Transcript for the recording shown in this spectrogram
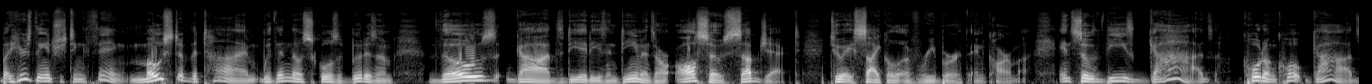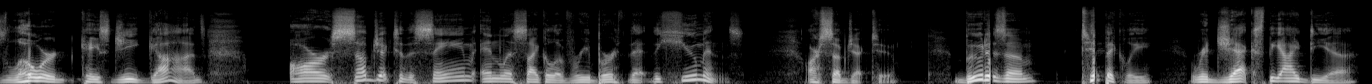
But here's the interesting thing most of the time within those schools of Buddhism, those gods, deities, and demons are also subject to a cycle of rebirth and karma. And so these gods, quote unquote gods, lowercase g gods, are subject to the same endless cycle of rebirth that the humans are subject to. Buddhism typically rejects the idea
